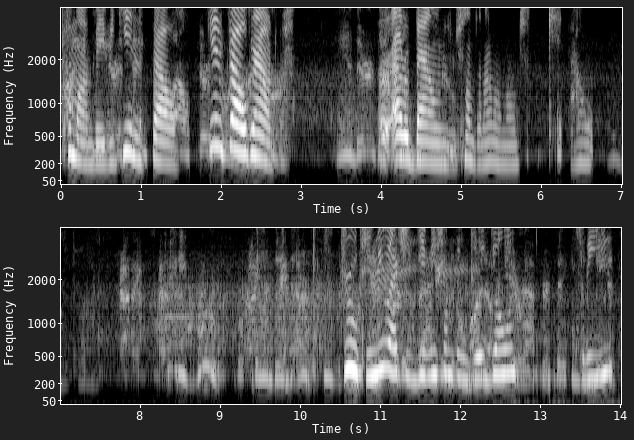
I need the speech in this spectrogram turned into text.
come on, baby, get in the foul, get in foul ground, or out of bounds or something. I don't know. Just get out. Oh my god. Drew, can you actually give me something good going, please?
